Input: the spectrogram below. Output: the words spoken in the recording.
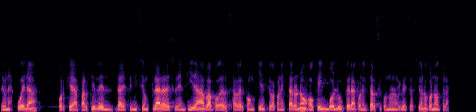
de una escuela, porque a partir de la definición clara de su identidad va a poder saber con quién se va a conectar o no, o qué involucra conectarse con una organización o con otra.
